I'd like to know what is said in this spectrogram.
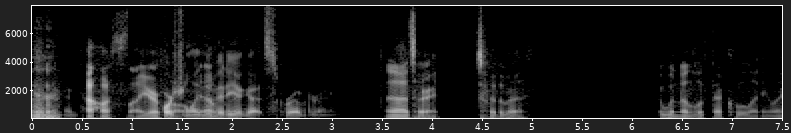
no, oh, it's not your fault. Fortunately, the Yeah. video got scrubbed, or anything. No, that's all right. It's for the best. It wouldn't have looked that cool anyway.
